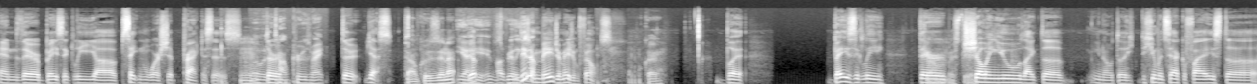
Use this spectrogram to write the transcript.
and their basically uh, Satan worship practices. What was They're, Tom Cruise, right? they're yes. Tom Cruise is in that. Yeah, Yep. he, it was Uh, really These good. are major, major films. Okay. but basically they're missed it. showing you like the you know the, the human sacrifice the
